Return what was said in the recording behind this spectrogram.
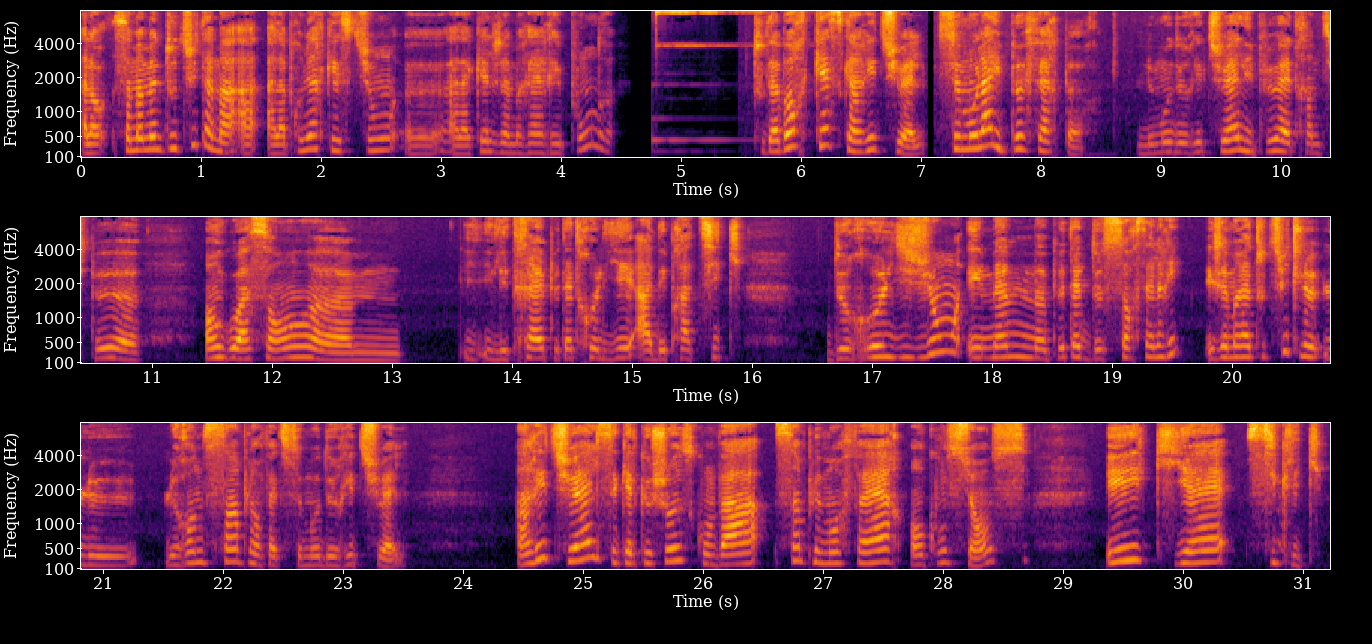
Alors, ça m'amène tout de suite à, la première question euh, à laquelle j'aimerais répondre. Tout d'abord, qu'est-ce qu'un rituel? Ce mot-là, il peut faire peur. Le mot de rituel, il peut être un petit peu euh, angoissant, il est très peut-être lié à des pratiques de religion et même peut-être de sorcellerie. Et j'aimerais tout de suite le, rendre simple en fait, ce mot de rituel. Un rituel, c'est quelque chose qu'on va simplement faire en conscience et qui est cyclique.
